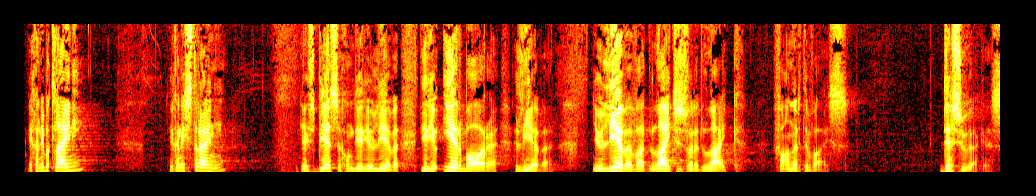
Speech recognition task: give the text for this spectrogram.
Jy gaan nie beklei nie. Jy gaan nie strei nie. Jy's besig om deur jou lewe, deur jou eerbare lewe, jou lewe wat lyk like soos wat dit lyk, like, verander te wys. Dis hoe ek is.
